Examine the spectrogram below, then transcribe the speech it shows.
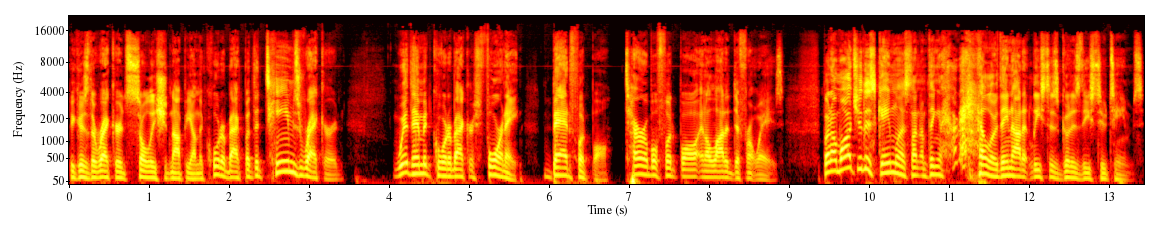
because the record solely should not be on the quarterback, but the team's record with him at quarterback is four and eight. Bad football, terrible football in a lot of different ways. But I'm watching this game last night. I'm thinking, how the hell are they not at least as good as these two teams?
